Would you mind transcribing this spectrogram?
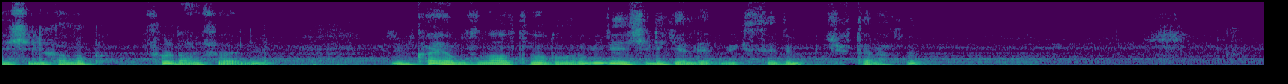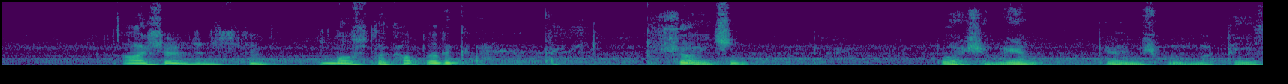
yeşillik alıp şuradan şöyle bizim kayamızın altına doğru bir yeşillik elde etmek istedim çift taraflı. Ağaçlarımızın üstünü mosla kapladık. Şu an için bu aşamaya gelmiş bulunmaktayız.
